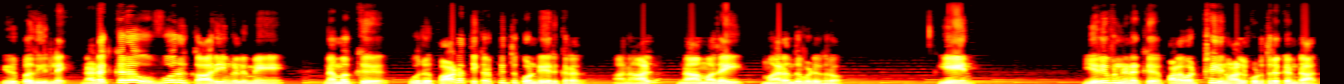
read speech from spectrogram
இருப்பது இல்லை. நடக்கிற ஒவ்வொரு காரியங்களுமே நமக்கு ஒரு பாடத்தை கற்பித்து கொண்டே இருக்கிறது. ஆனால் நாம் அதை மறந்து விடுகிறோம். ஏன்? இறைவன் எனக்கு பலவற்றை என் வாழ் கொடுத்திருக்கின்றார்.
